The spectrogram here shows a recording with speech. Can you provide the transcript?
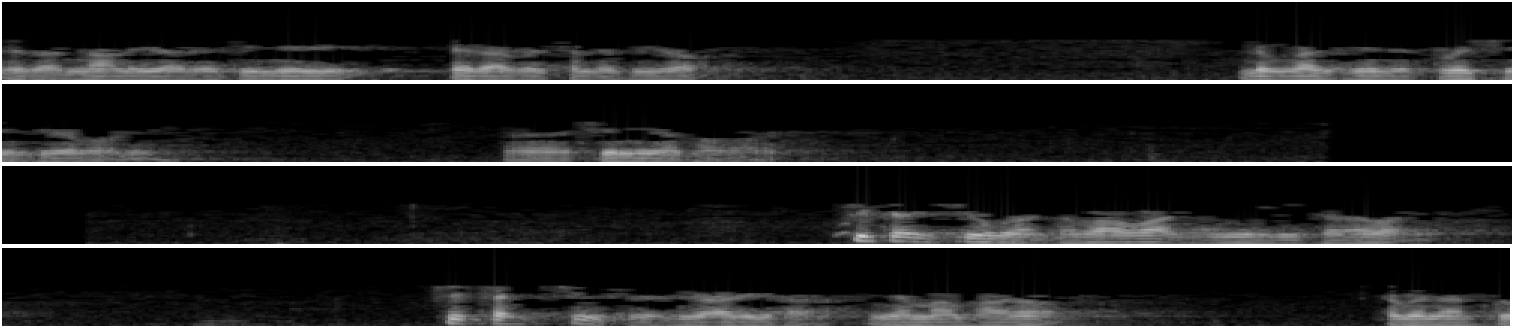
အဲ့ဒါနားလည်ရတဲ့ဒီနေ့အဲ့ဒါပဲဆက်လက်ပြီးတော့ လုပ်ငန်းစဉ်နဲ့တွဲရှင်ကြပါလိမ့်အဲရှင်းရပါပါဖြစ်ခဲ့ရှုကသဘာဝဉာဏ်ကြီးဆိုတာကဖြစ်ခဲ့ရှုဆိုတဲ့နေရာတွေဟာမြန်မာမှာတော့အမှန်တရားတူ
